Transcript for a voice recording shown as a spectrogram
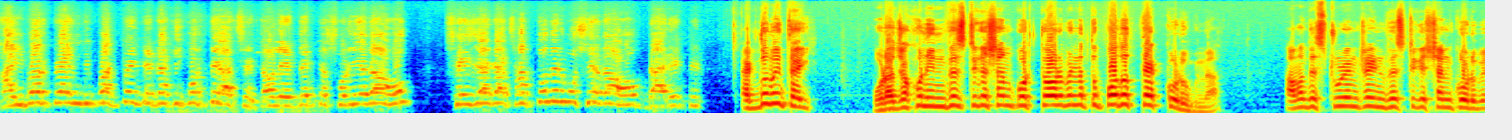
সাইবার ক্রাইম ডিপার্টমেন্ট এটা কি করতে আছে? তাহলে এদেরকে সরিয়ে দেওয়া হোক, সেই জায়গায় ছাত্রদের বসিয়ে দেওয়া হোক ডাইরেক্ট একদমই তাই। ওরা যখন ইনভেস্টিগেশন করতে পারবে না, তো পদত্যাগ করুক না। আমাদের স্টুডেন্টরা ইনভেস্টিগেশন করবে।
